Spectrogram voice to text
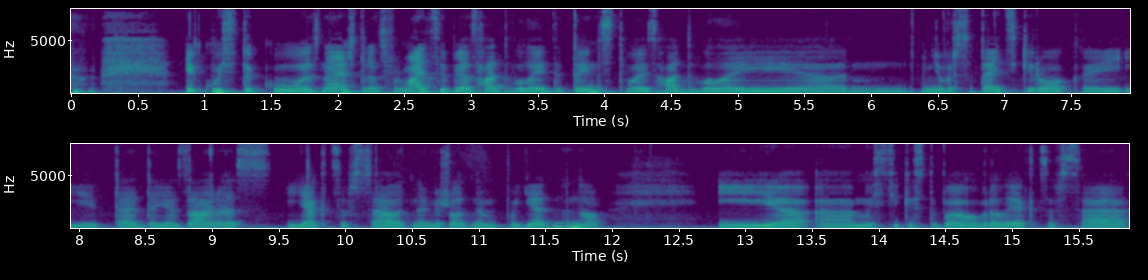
якусь таку, знаєш, трансформацію, бо я згадувала і дитинство, і згадувала і університетські роки, і те, де я зараз, і як це все одне між одним поєднано. І е, ми стільки з тобою говорили, як це все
